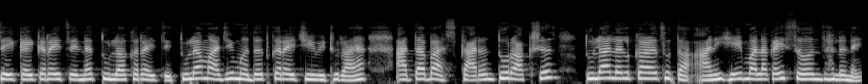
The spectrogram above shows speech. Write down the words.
जे काही करायचंय ना तुला करायचंय. तुला माझी मदत करायची आहे, विठुराया. आता बास. कारण तो राक्षस तुला ललकाळत होता आणि हे मला काही सहन झालं नाही.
